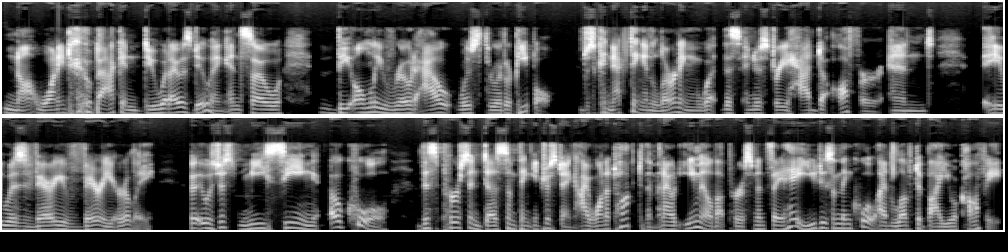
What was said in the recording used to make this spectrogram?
not wanting to go back and do what I was doing. And so the only road out was through other people, just connecting and learning what this industry had to offer. And it was very, very early. It was just me seeing, oh, cool. This person does something interesting. I want to talk to them. And I would email that person and say, hey, you do something cool. I'd love to buy you a coffee.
